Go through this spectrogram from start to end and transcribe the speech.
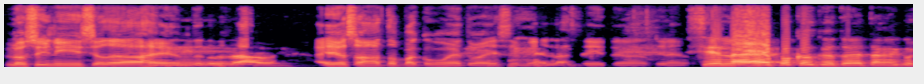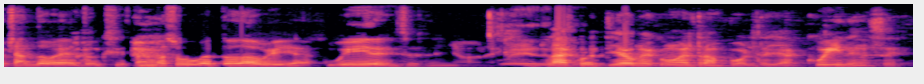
los inicios de la gente, tú sabes. sí. Ellos se van a topar con esto y decir, mierda, sí, tienen, tienen- Si en la época que ustedes están escuchando esto existen los Uber todavía, cuídense, señores. cuídense. La cuestión es con el transporte, ya cuídense.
